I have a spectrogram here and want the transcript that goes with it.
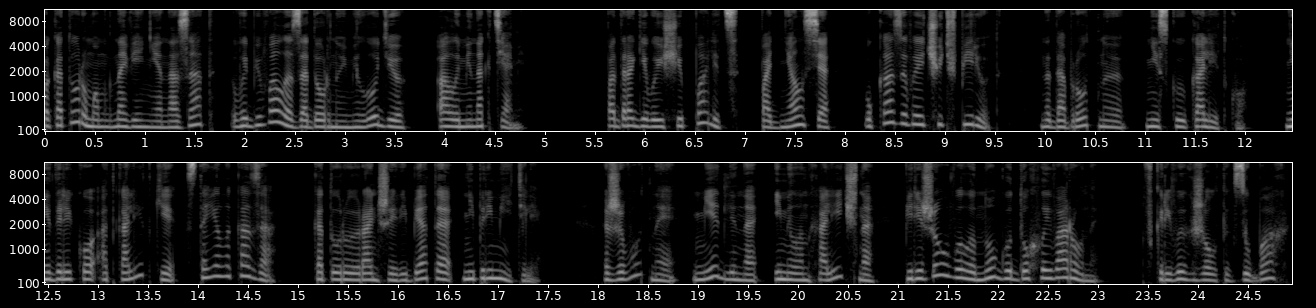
по которому мгновение назад выбивала задорную мелодию алыми ногтями. Подрагивающий палец поднялся, указывая чуть вперед на добротную низкую калитку. Недалеко от калитки стояла коза, которую раньше ребята не приметили. Животное медленно и меланхолично пережевывало ногу дохлой вороны. В кривых желтых зубах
